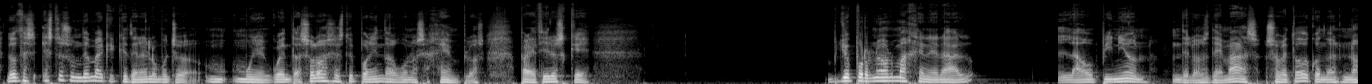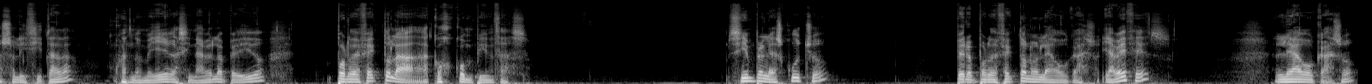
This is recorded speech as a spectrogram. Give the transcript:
Entonces, esto es un tema que hay que tenerlo mucho, muy en cuenta. Solo os estoy poniendo algunos ejemplos para deciros que yo por norma general, la opinión de los demás, sobre todo cuando es no solicitada, cuando me llega sin haberla pedido, por defecto la acojo con pinzas. Siempre la escucho, pero por defecto no le hago caso. Y a veces le hago caso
